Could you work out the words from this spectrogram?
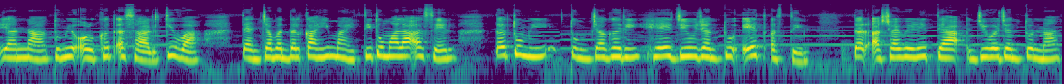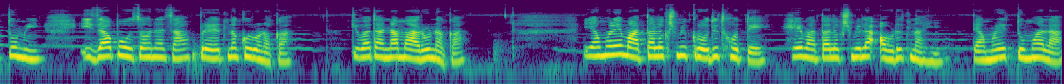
यांना तुम्ही ओळखत असाल किंवा त्यांच्याबद्दल काही माहिती तुम्हाला असेल तर तुम्ही तुमच्या घरी हे जीवजंतू येत असतील. तर अशावेळी त्या जीवजंतूंना तुम्ही इजा पोहोचवण्याचा प्रयत्न करू नका किंवा त्यांना मारू नका. यामुळे माता लक्ष्मी क्रोधित होते. हे माता लक्ष्मीला आवडत नाही. त्यामुळे तुम्हाला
